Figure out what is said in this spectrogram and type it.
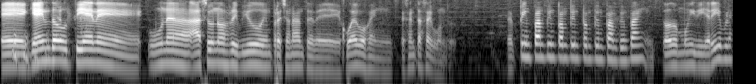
eh, Gendo tiene una, hace unos reviews impresionantes de juegos en 60 segundos. Pim pam, pim pam, pim pam, pim pam, pim pam. Todo muy digerible.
